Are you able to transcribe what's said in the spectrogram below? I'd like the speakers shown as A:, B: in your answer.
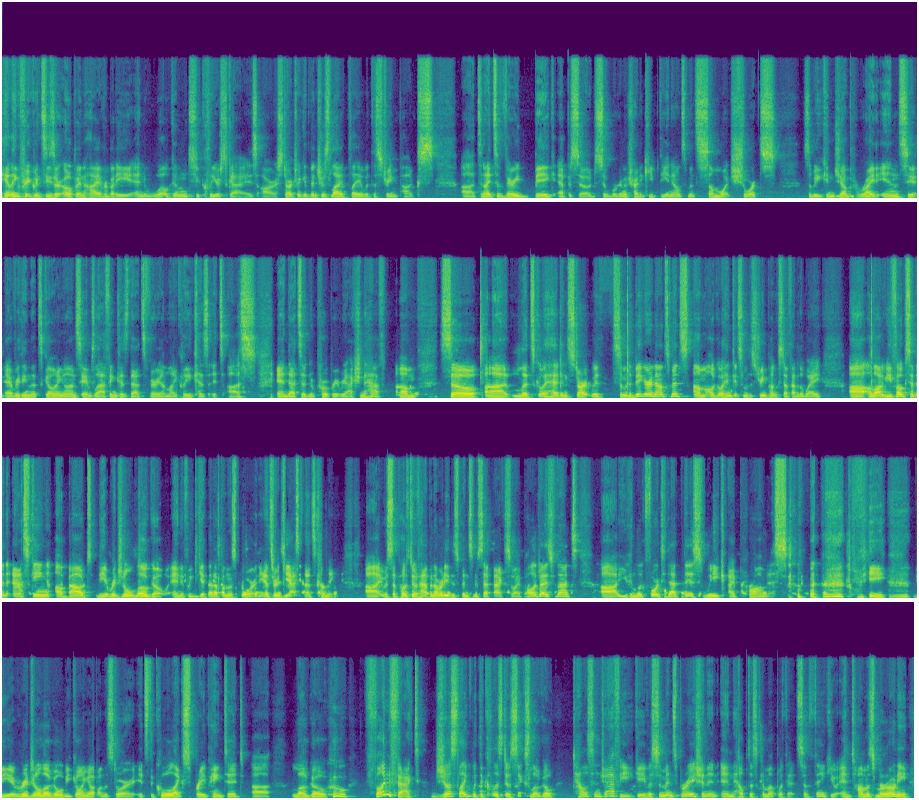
A: Hailing frequencies are open. Hi, everybody, and welcome to Clear Skies, our Star Trek Adventures live play with the Stream Punks. Uh, tonight's a very big episode, so we're going to try to keep the announcements somewhat short so we can jump right into everything that's going on. Sam's laughing because that's very unlikely because it's us, and that's an appropriate reaction to have. Um, so uh, let's go ahead and start with some of the bigger announcements. Um, I'll go ahead and get some of the Stream Punk stuff out of the way. Uh, a lot of you folks have been asking about the original logo and if we can get that up on the store. The answer is yes, that's coming. Uh, it was supposed to have happened already. There's been some setbacks, so I apologize for that. Uh, you can look forward to that this week, I promise. the the original logo will be going up on the store. It's the cool like spray painted uh, logo. Who, fun fact, just like with the Callisto Six logo, Taliesin Jaffe gave us some inspiration and, and helped us come up with it. So thank you. And Thomas Maroney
